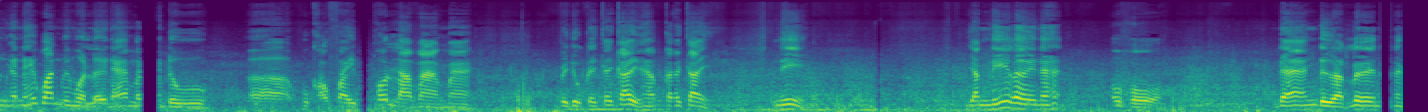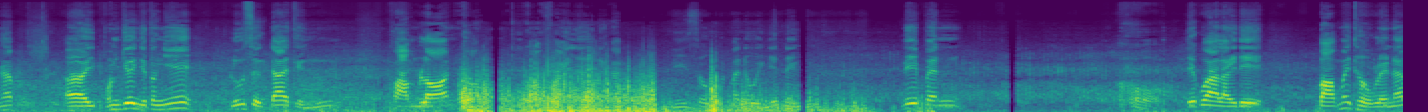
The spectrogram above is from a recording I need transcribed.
นกันให้วันไปหมดเลยนะฮะมาดูภูเขาไฟพ่นลาวางมา ไปดูใกล้ๆครับ ใกล้ๆ นี่ อย่างนี้เลยนะโอ้โห แดงเดือดเลยนะครับเออผมยืนอยู่ตรงนี้รู้สึกได้ถึงความร้อนของภูเขาไฟเลยนะครับมีซูมมาดูอีกนิดนึง นี่เป็น โอ้โห เรียกว่าอะไรดี บอกไม่ถูกเลยนะ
